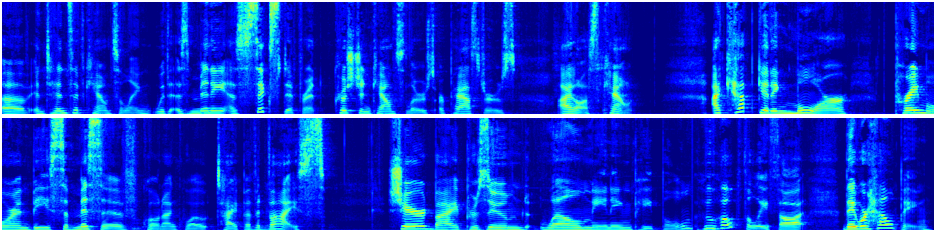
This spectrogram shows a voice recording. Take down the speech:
of intensive counseling with as many as six different Christian counselors or pastors, I lost count. I kept getting more pray more and be submissive, quote unquote, type of advice, shared by presumed well meaning people who hopefully thought they were helping.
